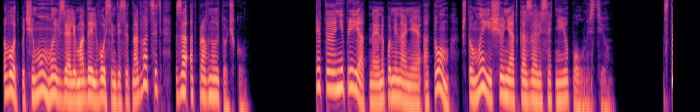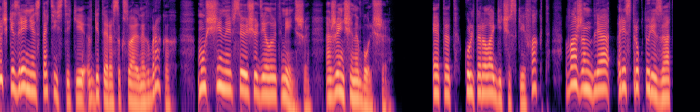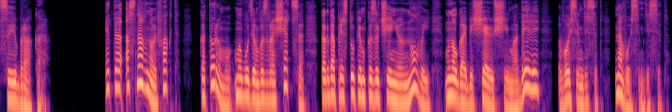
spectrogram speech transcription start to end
Вот почему мы взяли модель 80 на 20 за отправную точку. Это неприятное напоминание о том, что мы еще не отказались от нее полностью. С точки зрения статистики в гетеросексуальных браках, мужчины все еще делают меньше, а женщины — больше. Этот культурологический факт важен для реструктуризации брака. Это основной факт, которому мы будем возвращаться, когда приступим к изучению новой, многообещающей модели 80 на 80.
